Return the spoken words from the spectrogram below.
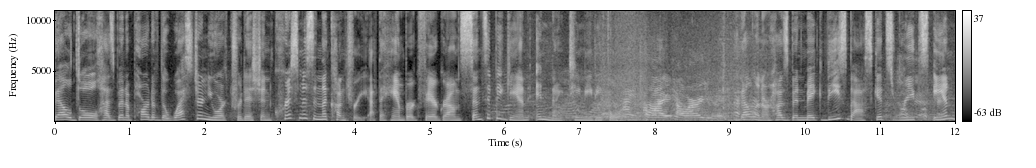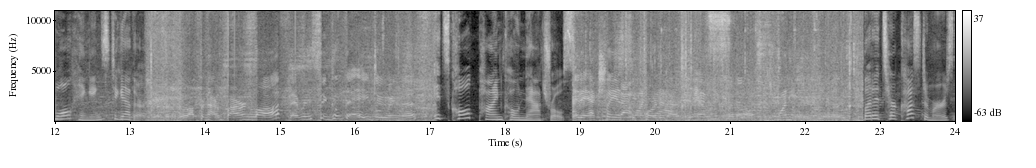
Belle Dole has been a part of the Western New York tradition Christmas in the Country at the Hamburg Fairgrounds since it began in 1984. Hi, how are you? Belle and her husband make these baskets, wreaths, and wall hangings together. We're up in our barn loft every single day doing this. It's called Pine Cone Naturals. It actually has supported our family for the last 28 years. But it's her customers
